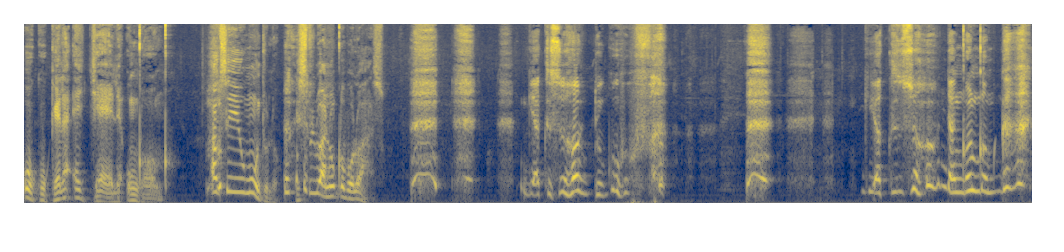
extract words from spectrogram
ugugela ejele ungqongqo akusiyi umuntu lo isilwane uqobo lwaso Ngiyakuzonda ukufa. Ngiyakuzonda ngqonqo mkade.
